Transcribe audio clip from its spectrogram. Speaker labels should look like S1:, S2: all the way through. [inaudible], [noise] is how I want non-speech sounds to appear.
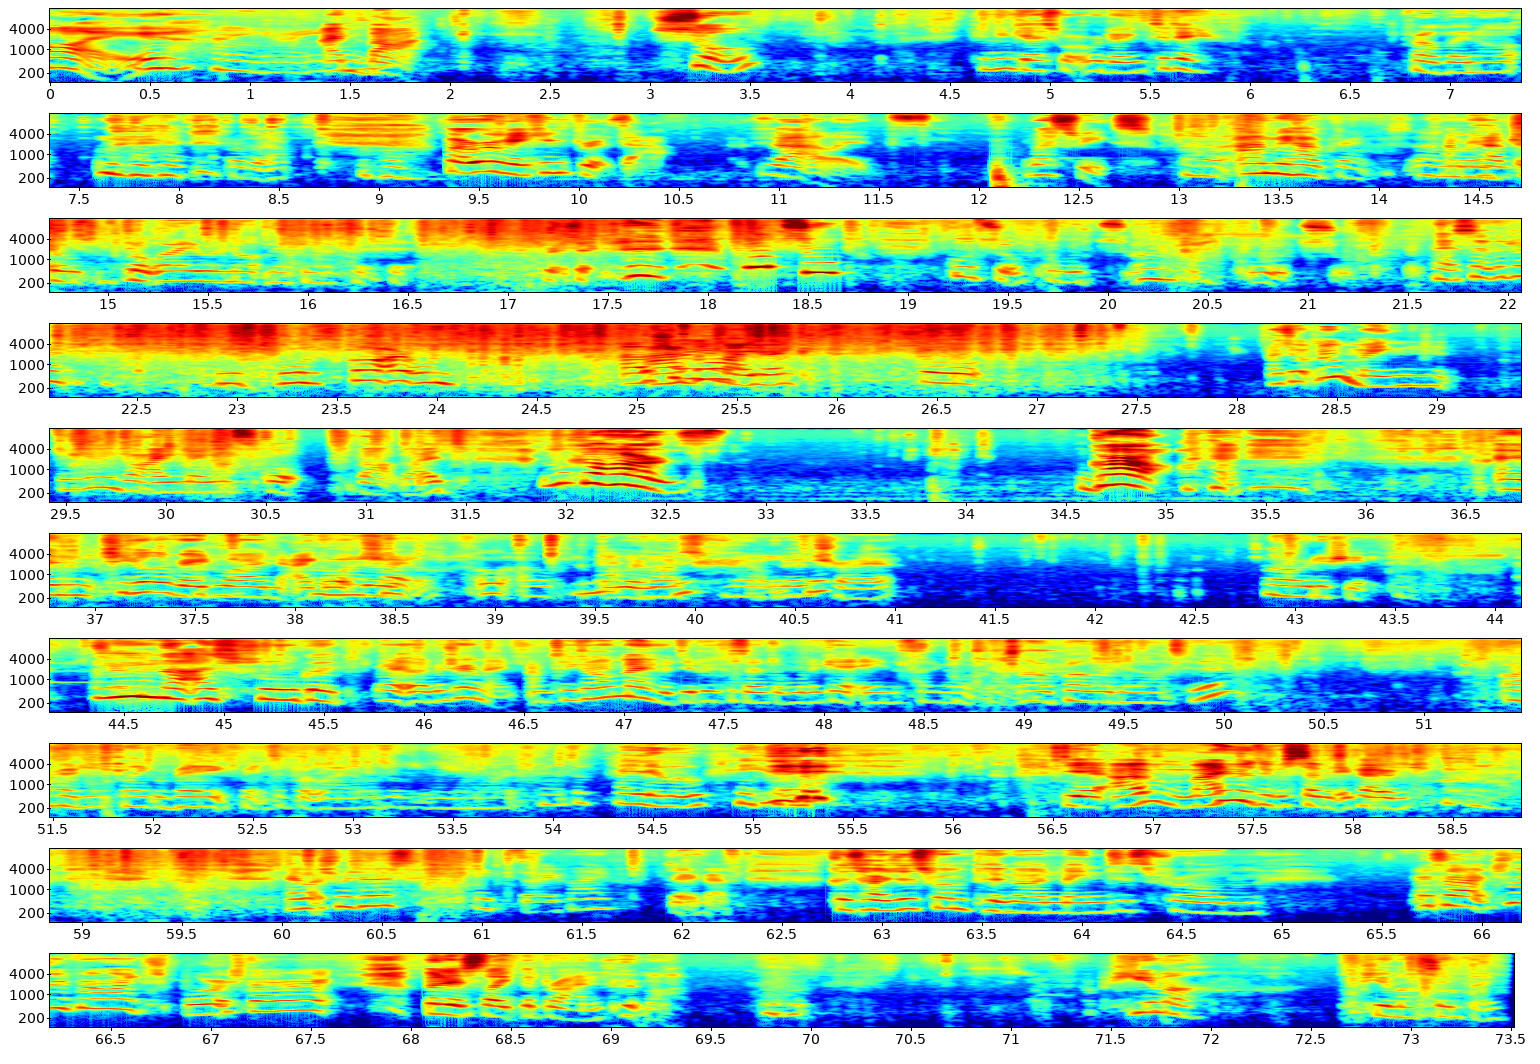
S1: Hi,
S2: Hi guys.
S1: I'm back. So, can you guess what we're doing today?
S2: probably not. [laughs]
S1: Probably not. [laughs] But we're making fruit sa- salads with sweets.
S2: Uh, and we have drinks. Um,
S1: And we have
S2: don't,
S1: drinks.
S2: Don't worry, we're not making the fruit soup.
S1: Fruit soup. [laughs] good soup. Good soup. Good soup.
S2: Okay.
S1: Good soup.
S2: Let's set the drinks. We've both got our own.
S1: I'll
S2: I
S1: show you my drink. So, I don't know mine. Don't know why mine's got that lid. And look at hers. Girl. [laughs] and she got the red one. I got the.
S2: Oh, oh it.
S1: blue one. I'm gonna try it.
S2: I already shaked it. Mmm, that is so good.
S1: Right, let me try mine. I'm taking off my hoodie because I don't want to get anything on it.
S2: I'll probably do that too. Our hoodies like very expensive, but Lionel's was way more expensive. Hello. [laughs] [laughs]
S1: Yeah, I my hoodie was seventy pound. How much was yours?
S2: like thirty-five.
S1: Thirty-five. Because hers is from Puma and mine's is from,
S2: It's actually from like Sports Direct.
S1: but it's like the brand Puma. Mm-hmm.
S2: Puma.
S1: Puma, same thing.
